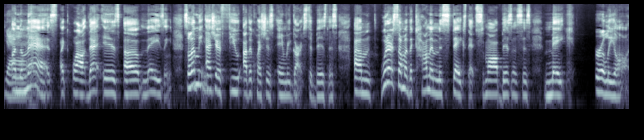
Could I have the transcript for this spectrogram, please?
yes. on the mask. Like, wow, that is amazing. So let me ask you a few other questions in regards to business. Um, what are some of the common mistakes that small businesses make early on?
